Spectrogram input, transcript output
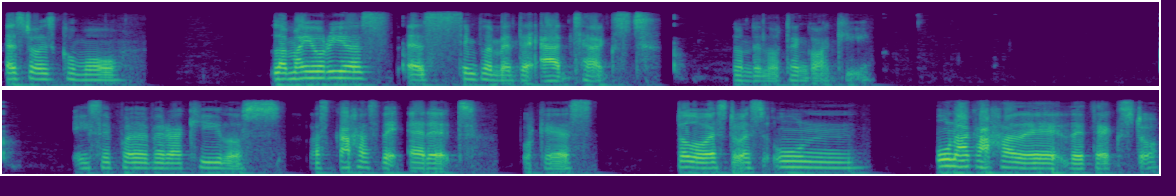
Esto es como, la mayoría es, es simplemente add text, donde lo tengo aquí. Y se puede ver aquí los, las cajas de edit, porque es, todo esto es un, una caja de, de texto.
